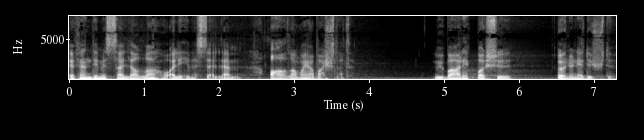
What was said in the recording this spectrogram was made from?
Efendimiz sallallahu aleyhi ve sellem ağlamaya başladı. Mübarek başı önüne düştü.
